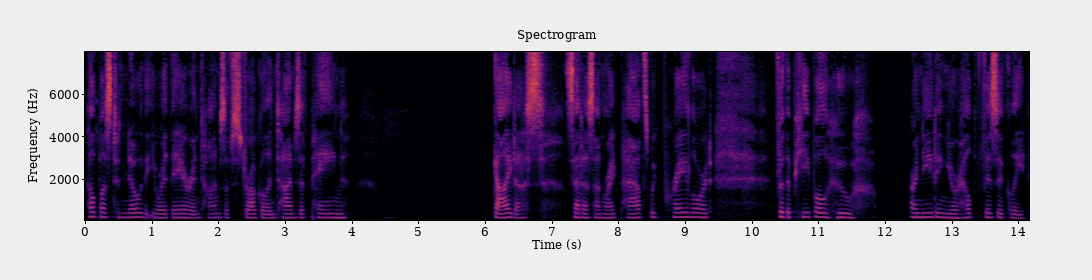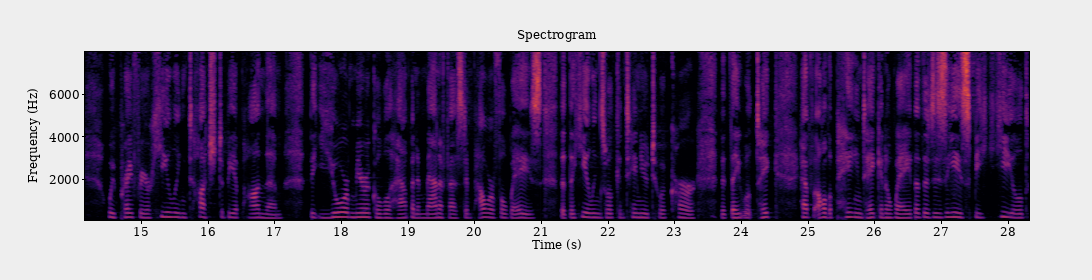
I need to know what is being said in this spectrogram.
Help us to know that you are there in times of struggle, in times of pain. Guide us, set us on right paths. We pray, Lord, for the people who are needing your help physically. We pray for your healing touch to be upon them, that your miracle will happen and manifest in powerful ways, that the healings will continue to occur, that they will take have all the pain taken away, that the disease be healed.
